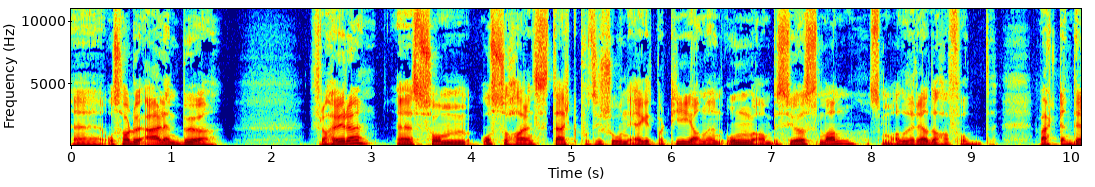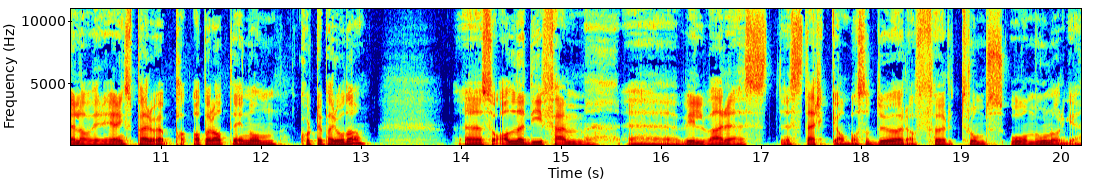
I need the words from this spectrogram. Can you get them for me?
Eh, og så har du Erlend Bø fra Høyre, som også har en sterk posisjon i eget parti. Han er en ung og ambisiøs mann som allerede har fått vært en del av regjeringsapparatet i noen korte perioder. Så alle de fem vil være sterke ambassadører for Troms og Nord-Norge.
